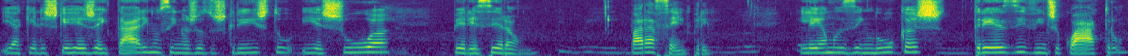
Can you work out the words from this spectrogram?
e aqueles que rejeitarem o Senhor Jesus Cristo e Yeshua perecerão para sempre. Lemos em Lucas 13, 24.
